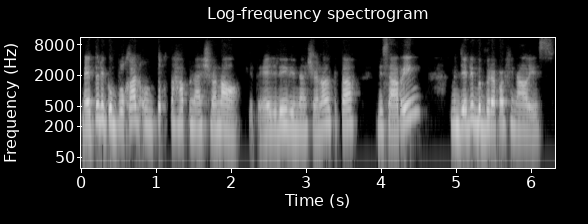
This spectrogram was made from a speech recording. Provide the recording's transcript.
Nah itu dikumpulkan untuk tahap nasional gitu ya. Jadi di nasional kita disaring menjadi beberapa finalis.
